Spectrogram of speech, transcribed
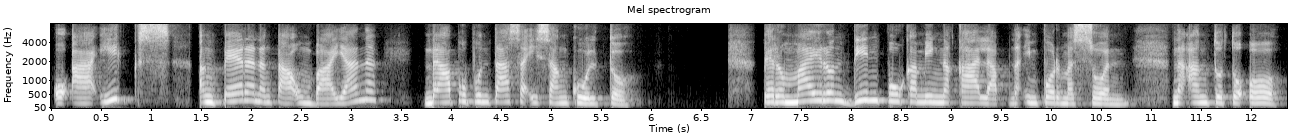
o AIX, ang pera ng taong bayan, napupunta sa isang kulto. Pero mayroon din po kaming nakalap na impormasyon na ang totoo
